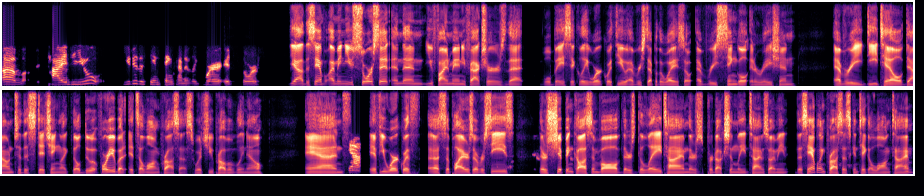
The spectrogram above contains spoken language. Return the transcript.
Um, Ty, do you you do the same thing kind of like where it's sourced? Yeah, the sample. I mean, you source it and then you find manufacturers that will basically work with you every step of the way. So every single iteration, every detail down to the stitching, like they'll do it for you, but it's a long process, which you probably know. And Yeah. if you work with uh, suppliers overseas, there's shipping costs involved, there's delay time, there's production lead time. So I mean, the sampling process can take a long time.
